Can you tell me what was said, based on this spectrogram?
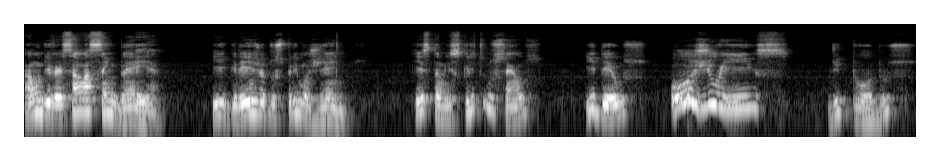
a universal assembleia, e igreja dos primogênitos, que estão escritos nos céus, e Deus, o juiz de todos,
